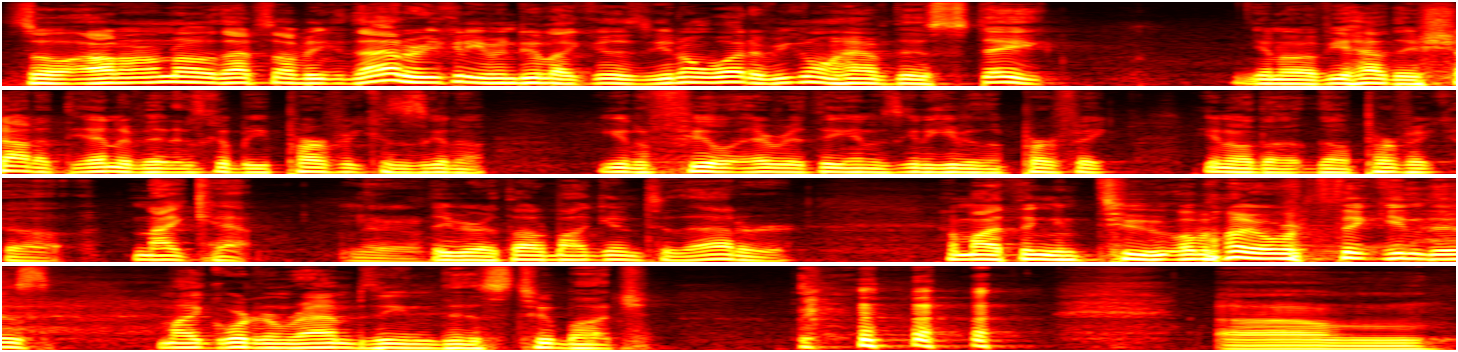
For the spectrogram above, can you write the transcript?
So I don't know. That's I mean that, or you could even do like is you know what? If you're gonna have this steak, you know, if you have this shot at the end of it, it's gonna be perfect because it's gonna you're gonna feel everything and it's gonna give you the perfect, you know, the the perfect uh, nightcap. Yeah. Have you ever thought about getting to that, or am I thinking too? Am I overthinking this? Am I Gordon Ramsaying this too much? Um,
